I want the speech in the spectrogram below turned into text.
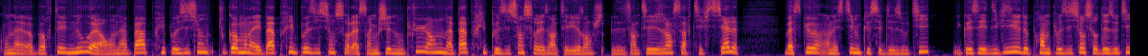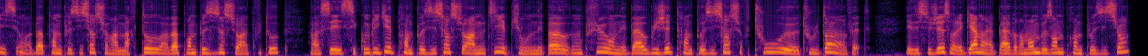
qu'on a apportée, nous, alors on n'a pas pris position, tout comme on n'avait pas pris position sur la 5G non plus, hein, on n'a pas pris position sur les intelligences, les intelligences artificielles parce qu'on estime que c'est des outils et que c'est difficile de prendre position sur des outils. On ne va pas prendre position sur un marteau, on ne va pas prendre position sur un couteau. C'est compliqué de prendre position sur un outil et puis on n'est pas non plus, on n'est pas obligé de prendre position sur tout, tout le temps en fait. Il y a des sujets sur lesquels on n'a pas vraiment besoin de prendre position.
